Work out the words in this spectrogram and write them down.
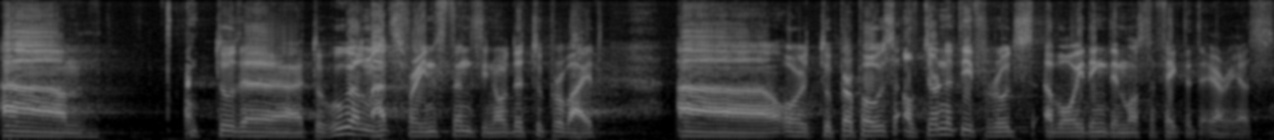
um, to, the, to Google Maps, for instance, in order to provide uh, or to propose alternative routes avoiding the most affected areas.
